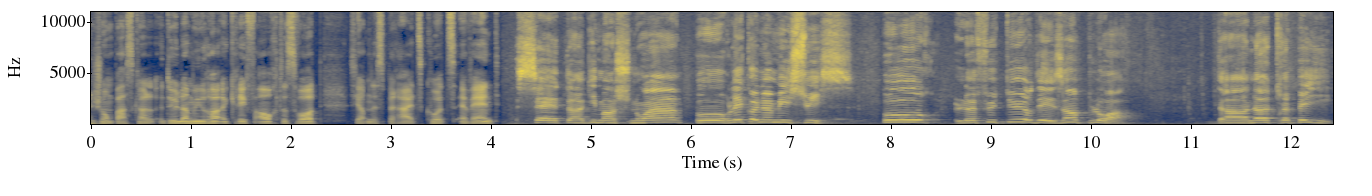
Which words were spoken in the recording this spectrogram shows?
Jean-Pascal Delamura ergriff auch das Wort. Sie haben es bereits kurz erwähnt. C'est un dimanche noir pour l'économie suisse, pour le futur des emplois dans notre pays.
